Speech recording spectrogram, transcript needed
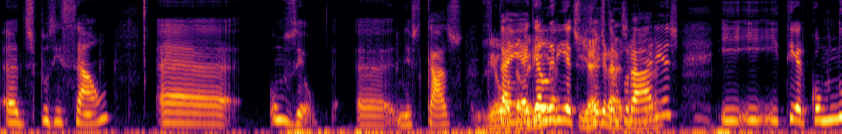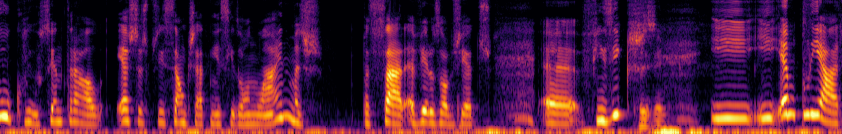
uh, de exposição uh, o museu. Uh, neste caso, museu, tem a galeria, a galeria de exposições é? temporárias e, e, e, ter como núcleo central esta exposição que já tinha sido online, mas passar a ver os objetos uh, físicos. E, e, ampliar,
